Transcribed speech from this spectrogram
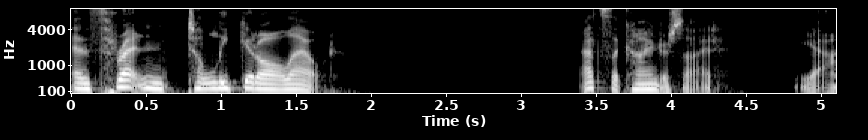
and threatened to leak it all out. That's the kinder side. Yeah.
